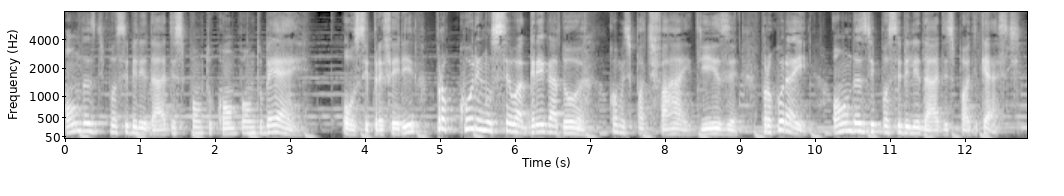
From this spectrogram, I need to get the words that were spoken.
ondasdepossibilidades.com.br ou, se preferir, procure no seu agregador, como Spotify, Deezer. Procura aí Ondas de Possibilidades Podcast.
